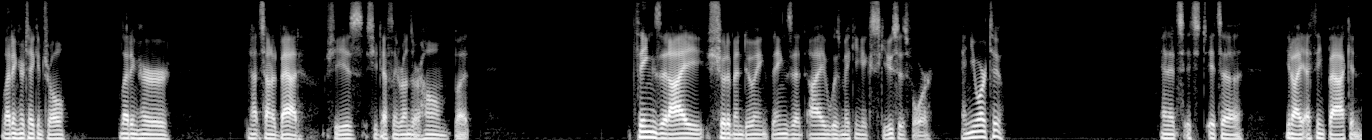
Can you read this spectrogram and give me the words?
letting her take control, letting her that sounded bad. She is she definitely runs our home, but things that I should have been doing, things that I was making excuses for, and you are too. And it's it's it's a you know, I, I think back and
